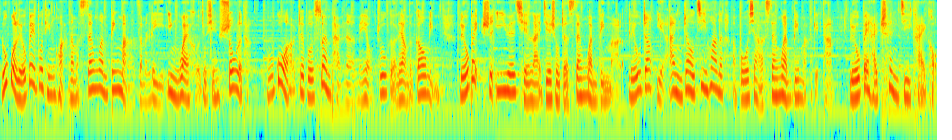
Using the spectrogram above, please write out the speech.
如果刘备不听话，那么三万兵马呢咱们里应外合，就先收了他。”不过啊，这波算盘呢，没有诸葛亮的高明。刘备是依约前来接受这三万兵马了，刘璋也按照计划呢，啊，拨下了三万兵马给他。刘备还趁机开口，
